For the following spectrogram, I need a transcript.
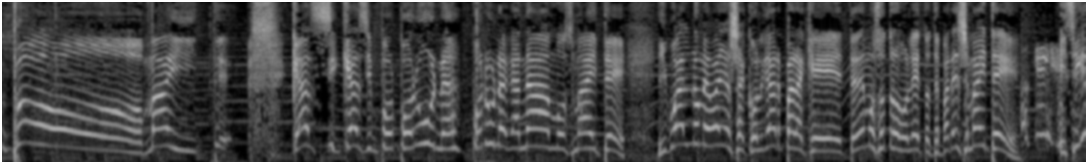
¡Tiempo! Maite. Casi, casi por, por una. Por una ganamos, Maite. Igual no me vayas a colgar para que te demos otro boleto. ¿Te parece, Maite? Ok. Y sigue,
